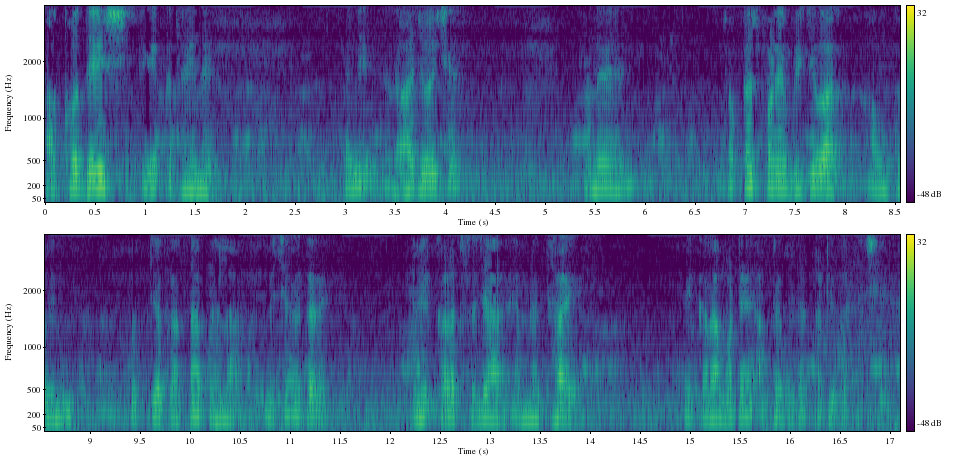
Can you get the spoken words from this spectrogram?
આખો દેશ એક થઈને એની રાહ જોઈ છે. અને ચોક્કસપણે બીજી વાર આવું કોઈ કૃત્ય કરતાં પહેલાં વિચાર કરે એવી કડક સજા એમને થાય એ કરવા માટે આપણે બધા કટિબદ્ધ છીએ.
